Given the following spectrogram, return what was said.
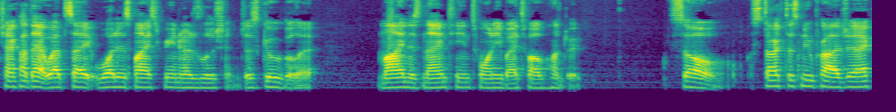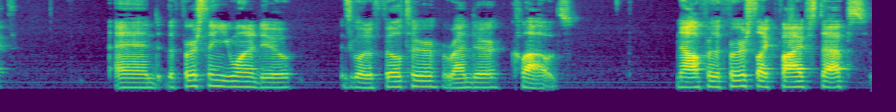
check out that website what is my screen resolution just google it. Mine is 1920 by 1200. So start this new project and the first thing you want to do is go to Filter, Render, Clouds. Now for the first like five steps,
